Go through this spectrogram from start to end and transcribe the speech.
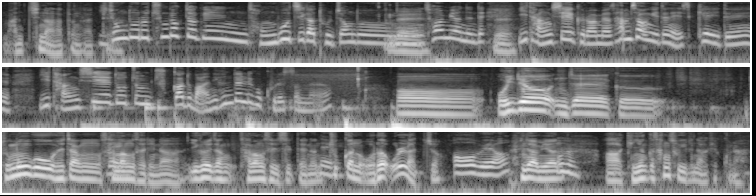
많지는 않았던 것 같아요. 이 정도로 충격적인 정보지가 돌 정도는 네. 처음이었는데 네. 이 당시에 그러면 삼성이든 SK든 이 당시에도 좀 주가도 많이 흔들리고 그랬었나요? 어 오히려 이제 그 정몽구 회장 사망설이나 이걸 회장 사망설 있을 때는 네. 주가는 오라 올랐죠. 어 왜요? 왜냐하면 어. 아 기념권 상속 일어나겠구나.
